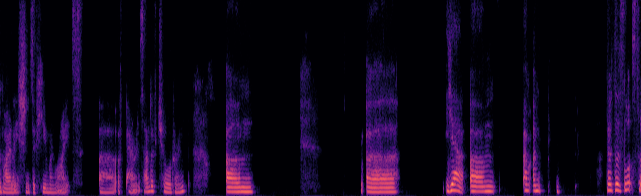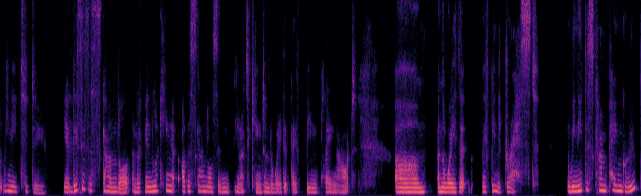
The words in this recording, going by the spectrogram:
violations of human rights uh, of parents and of children. Um, uh, yeah, um, I'm, I'm, there, there's lots that we need to do. Yeah, mm-hmm. this is a scandal, and I've been looking at other scandals in the United Kingdom, the way that they've been playing out, um, and the way that they've been addressed. We need this campaign group.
